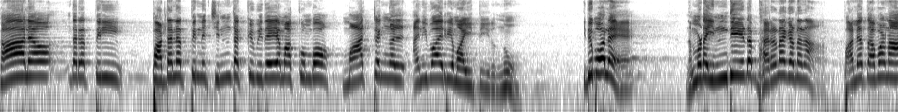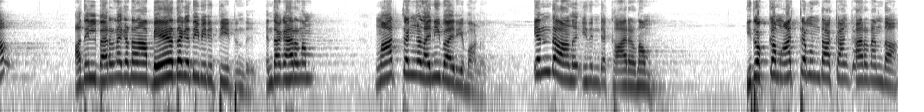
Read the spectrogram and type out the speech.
കാലാന്തരത്തിൽ പഠനത്തിന് ചിന്തക്ക് വിധേയമാക്കുമ്പോൾ മാറ്റങ്ങൾ അനിവാര്യമായി തീരുന്നു ഇതുപോലെ നമ്മുടെ ഇന്ത്യയുടെ ഭരണഘടന പലതവണ അതിൽ ഭരണഘടന ഭേദഗതി വരുത്തിയിട്ടുണ്ട്. എന്താ കാരണം? മാറ്റങ്ങൾ അനിവാര്യമാണ്. എന്താണ് ഇതിന്റെ കാരണം? ഇതൊക്കെ മാറ്റമുണ്ടാക്കാൻ കാരണം എന്താ?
